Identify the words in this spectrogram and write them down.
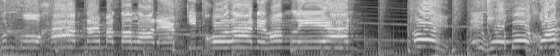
คุณครูครับนายมาตลอดแอบกินโคลาในห้องเรียนเฮ้ย ไอหัวเบคอน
